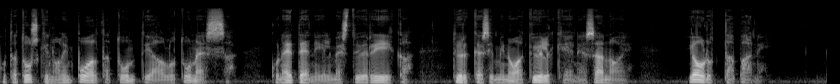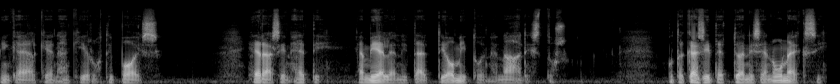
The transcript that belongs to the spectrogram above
Mutta tuskin olin puolta tuntia ollut unessa, kun eteeni ilmestyi Riika, tyrkkäsi minua kylkeen ja sanoi, joudut tapani, minkä jälkeen hän kiiruhti pois. Heräsin heti ja mieleni täytti omituinen ahdistus. Mutta käsitettyäni sen uneksi,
